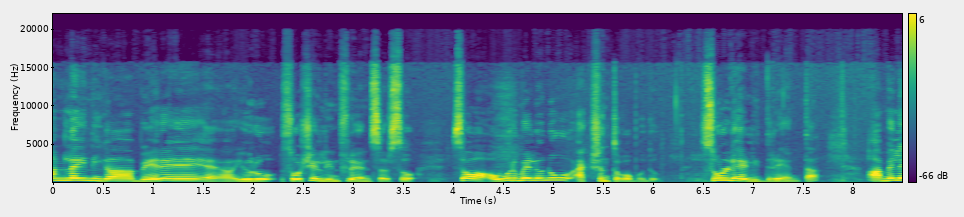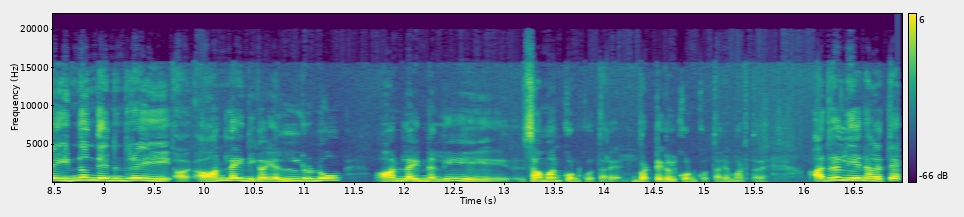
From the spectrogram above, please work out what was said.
ಆನ್ಲೈನ್ ಈಗ ಬೇರೆ ಇವರು ಸೋಷಿಯಲ್ ಇನ್ಫ್ಲೂಯೆನ್ಸರ್ಸು ಸೊ ಅವ್ರ ಮೇಲೂ ಆ್ಯಕ್ಷನ್ ತೊಗೋಬೋದು. ಸುಳ್ಳು ಹೇಳಿದ್ರೆ ಅಂತ. ಆಮೇಲೆ ಇನ್ನೊಂದೇನೆಂದರೆ ಈ ಆನ್ಲೈನ್ ಈಗ ಎಲ್ಲರೂ ಆನ್ಲೈನ್ನಲ್ಲಿ ಸಾಮಾನು ಕೊಂಡ್ಕೋತಾರೆ, ಬಟ್ಟೆಗಳು ಕೊಂಡ್ಕೋತಾರೆ, ಮಾಡ್ತಾರೆ. ಅದರಲ್ಲಿ ಏನಾಗುತ್ತೆ,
